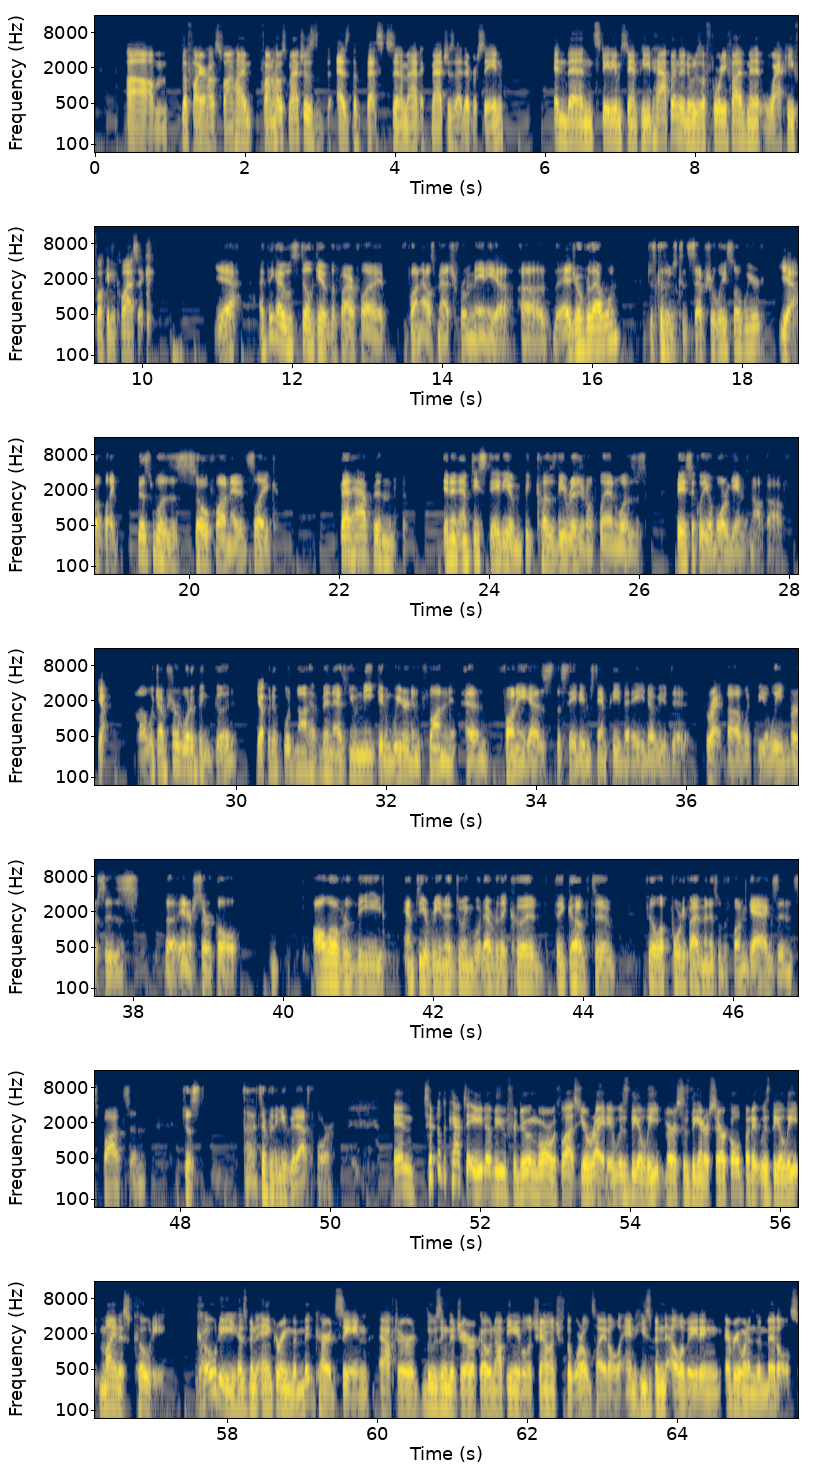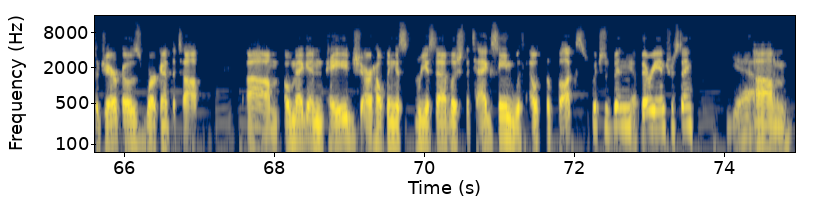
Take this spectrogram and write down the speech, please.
um, the Firehouse Funheim, Funhouse matches as the best cinematic matches I'd ever seen. And then Stadium Stampede happened, and it was a 45 minute wacky fucking classic. Yeah, I think I will still give the Firefly Funhouse match from Mania uh, the edge over that one, just because it was conceptually so weird. Yeah. But like, this was so fun, and it's like that happened in an empty stadium because the original plan was basically a War Games knockoff. Yeah. Uh, which I'm sure would have been good, Yep. But it would not have been as unique and weird and fun and funny as the Stadium Stampede that AEW did. Right. Uh, with the Elite versus the Inner Circle, all over the empty arena doing whatever they could think of to fill up 45 minutes with fun gags and spots and just uh, it's everything you could ask for. And tip of the cap to AEW for doing more with less. You're right. It was the Elite versus the Inner Circle, but it was the Elite minus Cody. Right. Cody has been anchoring the mid card scene after losing to Jericho, not being able to challenge for the world title, and he's been elevating everyone in the middle. So Jericho's working at the top. Um, Omega and Page are helping us reestablish the tag scene without the Bucks, which has been yep. very interesting. Yeah, um,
